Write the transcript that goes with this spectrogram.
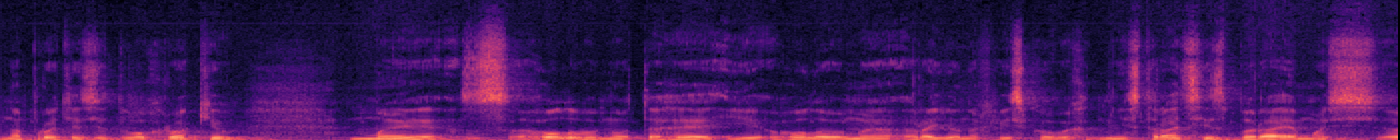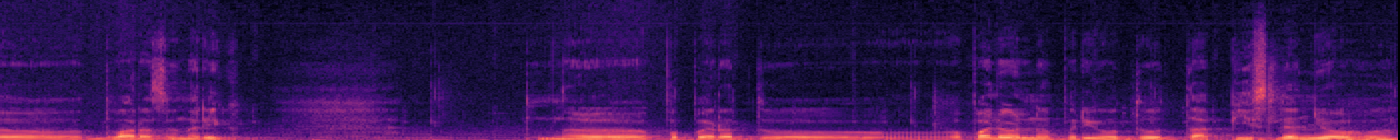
на протязі двох років. Ми з головами ОТГ і головами районних військових адміністрацій збираємось е, два рази на рік. Е, Попереду опалювального періоду та після нього.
